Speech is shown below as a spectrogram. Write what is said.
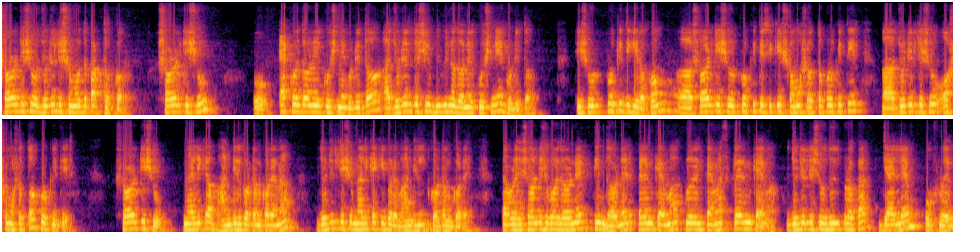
সরল টিস্যু ও জটিল টিস্যুর মধ্যে পার্থক্য। সরল টিস্যু ও একই ধরনের কোষ নিয়ে গঠিত আর জটিল টিস্যু বিভিন্ন ধরনের কোষ নিয়ে গঠিত। টিস্যুর প্রকৃতি কীরকম সরল টিস্যুর প্রকৃতি কি সমসত্ব প্রকৃতির জটিল টিস্যু অসমসত্ব প্রকৃতির। সরল টিস্যু নালিকা ভান্ডিল গঠন করে না, জটিল টিস্যু নালিকা কি করে ভান্ডিল গঠন করে? তারপরে সরল টিস্যু কয় ধরনের? তিন ধরনের প্যারেনকাইমা ক্লোরেনকাইমা স্ক্লেরেনকাইমা জটিল টিস্যু দুই প্রকার, জাইলেম ও ফ্লুয়েম।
